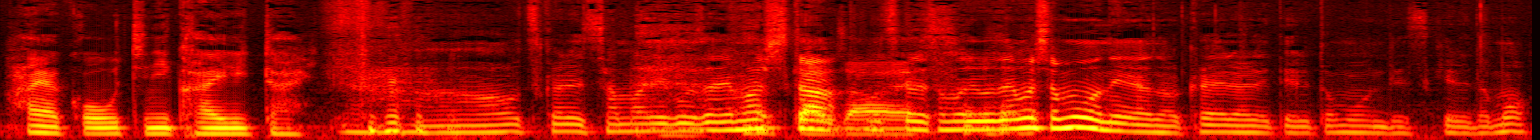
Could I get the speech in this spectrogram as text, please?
早くお家に帰りたい。あーお疲れ様でございました。おお疲れ様でございました。もうね、あの帰られてると思うんですけれども、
